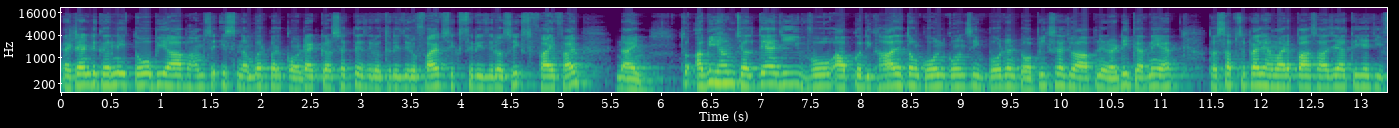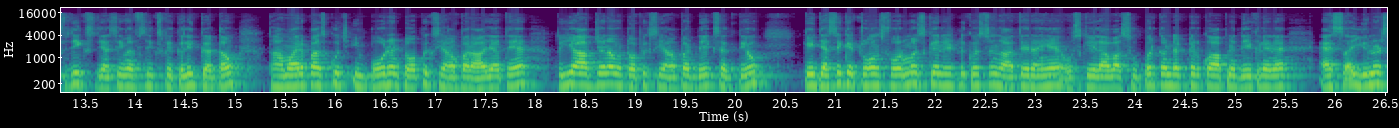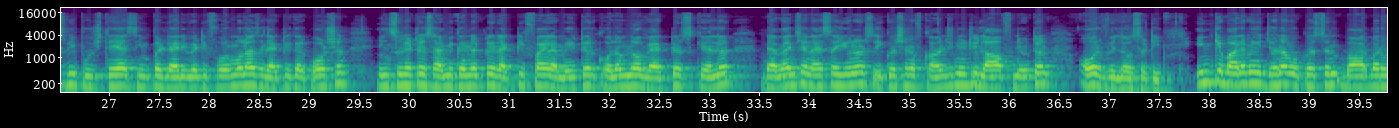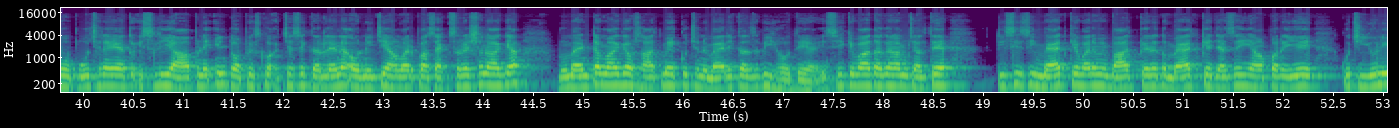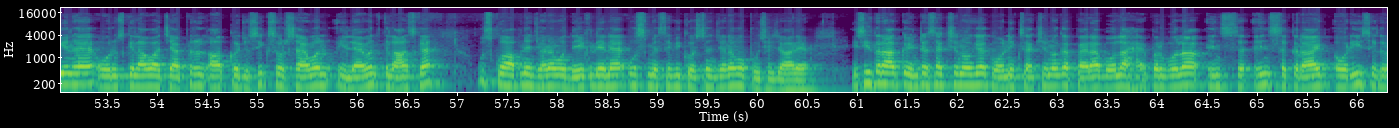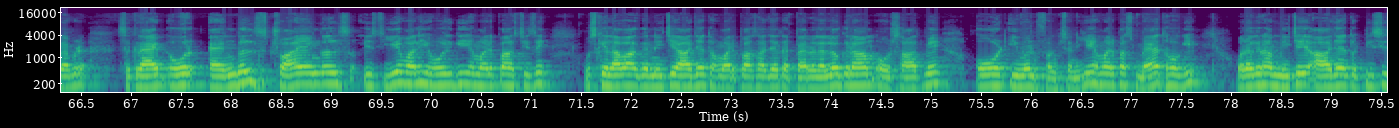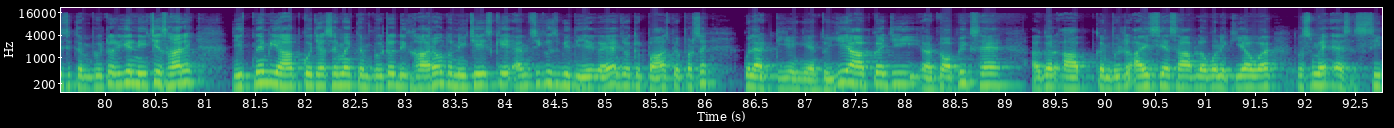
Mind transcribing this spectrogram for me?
अटेंड करनी तो भी आप हमसे इस नंबर पर कॉन्टैक्ट कर सकते हैं, zero three zero five six three zero six five five nine. तो अभी हम चलते हैं जी, वो आपको दिखा देता हूँ कौन कौन सी इंपॉर्टेंट टॉपिक्स है जो आपने रेडी करने हैं। तो सबसे पहले हमारे पास आ जाती है जी फिज़िक्स जैसे मैं फिज़िक्स पे क्लिक करता हूँ तो हमारे पास कुछ इंपॉर्टेंट टॉपिक्स यहाँ पर आ जाते हैं। तो ये आप जो है ना, वो टॉपिक्स यहाँ पर देख सकते हो। कि जैसे कि ट्रांसफॉर्मर्स के रिलेटेड क्वेश्चन आते रहे हैं, उसके अलावा सुपर कंडक्टर को आपने देख लेना है ऐसा यूनिट्स भी पूछते हैं simple derivative formulas electrical portion insulator semiconductor rectifier ammeter coulomb law vector scalar dimension ऐसा units equation of continuity law of Newton और विलोसिटी इनके बारे में जो है ना वो क्वेश्चन बार बार वो पूछ रहे हैं तो इसलिए आपने इन टॉपिक्स को अच्छे से कर लेना और नीचे हमारे पास एक्सलेशन आ गया मोमेंटम आ गया और साथ में कुछ न्यूमेरिकल्स भी होते हैं. इसी के बाद अगर हम चलते हैं टीसीसी मैथ के बारे में बात करें तो मैथ के जैसे ही यहाँ पर ये कुछ यूनियन है और उसके अलावा चैप्टर आपका जो सिक्स और सेवन इलेवंथ क्लास का उसको आपने जो है ना वो देख लेना है, उसमें से भी क्वेश्चन जो है ना वो पूछे जा रहे हैं। इसी तरह आपका इंटरसेक्शन हो गया कॉनिक सेक्शन हो गया पैराबोला हाइपरबोला इन इन सक्राइब और ई सक्राइब और एंगल्स ट्राई इस ये वाली होगी हमारे पास चीज़ें। उसके अलावा अगर नीचे आ जाए तो हमारे पास आ जाता है पैरालेलोग्राम और साथ में और इवन फ़ंक्शन ये हमारे पास मैथ होगी और अगर हम नीचे आ जाएँ तो टी सी कंप्यूटर ये नीचे सारे, जितने भी आपको जैसे मैं कंप्यूटर दिखा रहा हूँ तो नीचे इसके एम भी दिए गए हैं, जो कि पास पेपर से कलेक्ट किए गए हैं। तो ये आपका जी टॉपिक्स हैं। अगर आप कंप्यूटर आईसीएस आप लोगों ने किया हुआ है तो उसमें सी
